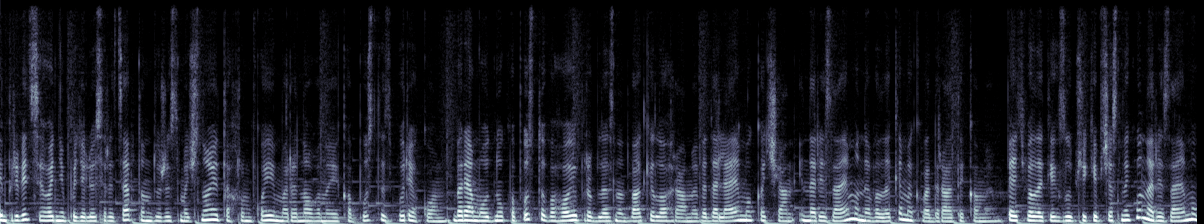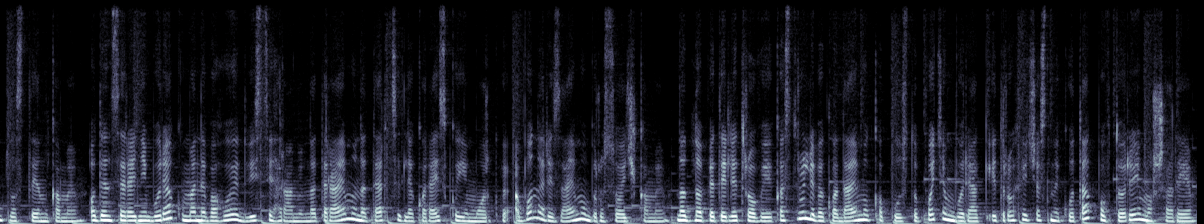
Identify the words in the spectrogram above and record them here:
Всім привіт! Сьогодні поділюсь рецептом дуже смачної та хрумкої маринованої капусти з буряком. Беремо одну капусту вагою приблизно 2 кг, видаляємо качан і нарізаємо невеликими квадратиками. 5 великих зубчиків часнику нарізаємо пластинками. Один середній буряк у мене вагою 200 г. Натираємо на терці для корейської моркви або нарізаємо брусочками. На дно 5-літрової каструлі викладаємо капусту, потім буряк і трохи часнику. Так повторюємо шари.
